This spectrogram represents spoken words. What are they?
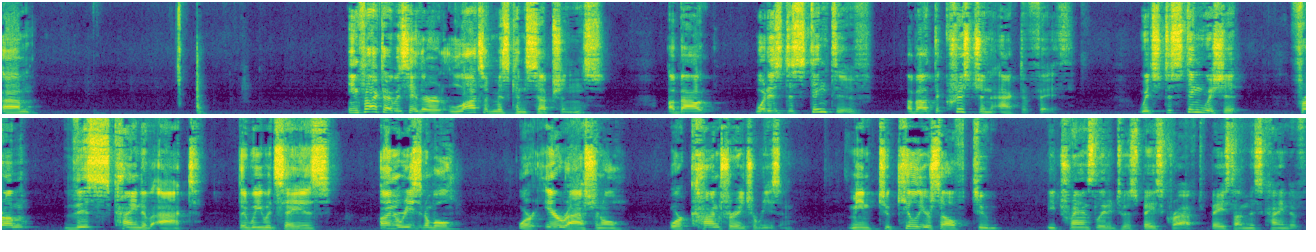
Um, in fact, I would say there are lots of misconceptions about what is distinctive about the Christian act of faith, which distinguish it from this kind of act that we would say is unreasonable or irrational or contrary to reason. I mean, to kill yourself to be translated to a spacecraft based on this kind of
